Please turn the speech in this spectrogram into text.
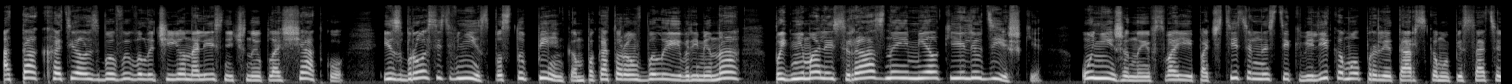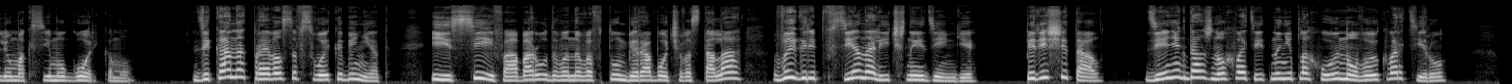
а так хотелось бы выволочь ее на лестничную площадку и сбросить вниз по ступенькам, по которым в былые времена поднимались разные мелкие людишки, униженные в своей почтительности к великому пролетарскому писателю Максиму Горькому. Декан отправился в свой кабинет и из сейфа, оборудованного в тумбе рабочего стола, выгреб все наличные деньги. Пересчитал. Денег должно хватить на неплохую новую квартиру.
